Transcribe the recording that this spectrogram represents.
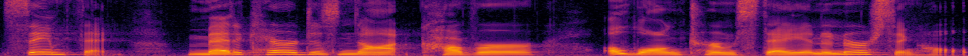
Same thing. Medicare does not cover a long-term stay in a nursing home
